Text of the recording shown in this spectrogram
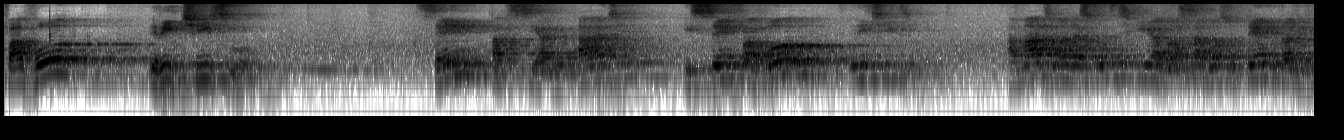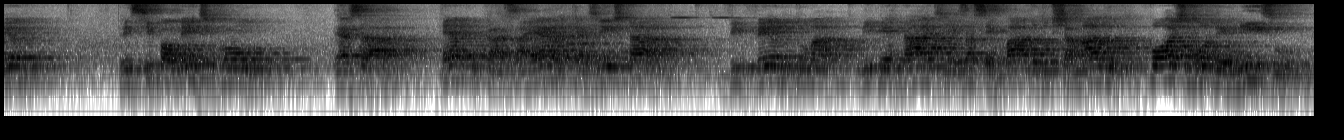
favoritismo, sem parcialidade e sem favoritismo. Amados, uma das coisas que a nossa, nosso tempo está vivendo, principalmente com essa época, essa era que a gente está vivendo de uma liberdade exacerbada, do chamado pós-modernismo,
